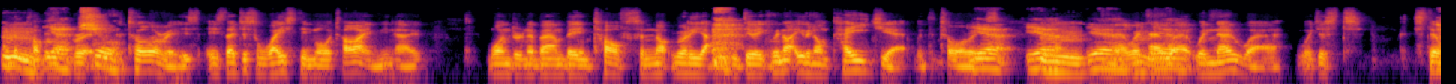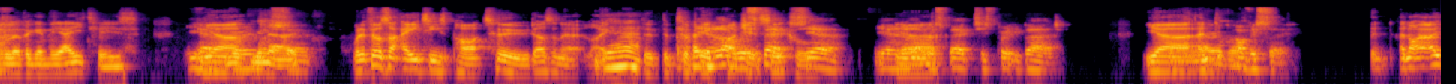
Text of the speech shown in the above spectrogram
And mm, the problem yeah, with sure. the Tories is they're just wasting more time. You know, wandering about being toffs and not really actually doing. We're not even on page yet with the Tories. Yeah, yeah, mm. yeah. we're nowhere. Yeah. We're nowhere. We're just still living in the eighties. Yeah, yeah. you know. So. Well, it feels like eighties part two, doesn't it? Like yeah. the, the, the big budget respects, sequel. Yeah, yeah. In yeah. a lot of respects, it's pretty bad. Yeah, and obviously and I,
